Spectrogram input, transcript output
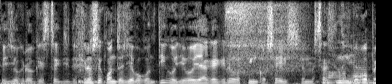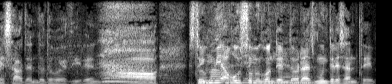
Entonces yo creo que estoy, es que no sé cuántos llevo contigo, llevo ya que creo 5 o 6. Se me está haciendo un poco pesado, tanto te voy a decir, ¿eh? No, estoy muy a gusto, muy contento. ¿verdad? Es muy interesante.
